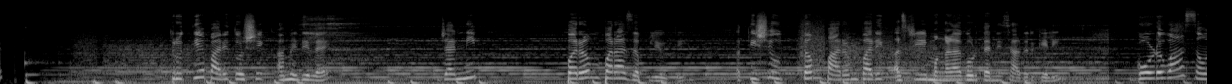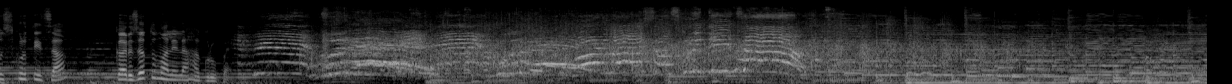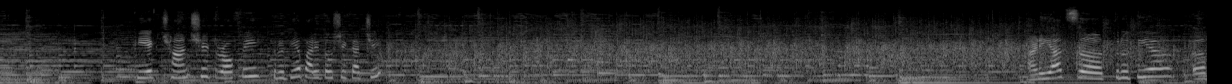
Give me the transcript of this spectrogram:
तृतीय पारितोषिक आम्ही दिलंय ज्यांनी परंपरा जपली होती अतिशय उत्तम पारंपरिक अशी मंगळागौर त्यांनी सादर केली. गोडवा संस्कृतीचा कर्जतून आलेला हा ग्रुप आहे. ही एक छानशी ट्रॉफी तृतीय पारितोषिकाची. आणि याच तृतीय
